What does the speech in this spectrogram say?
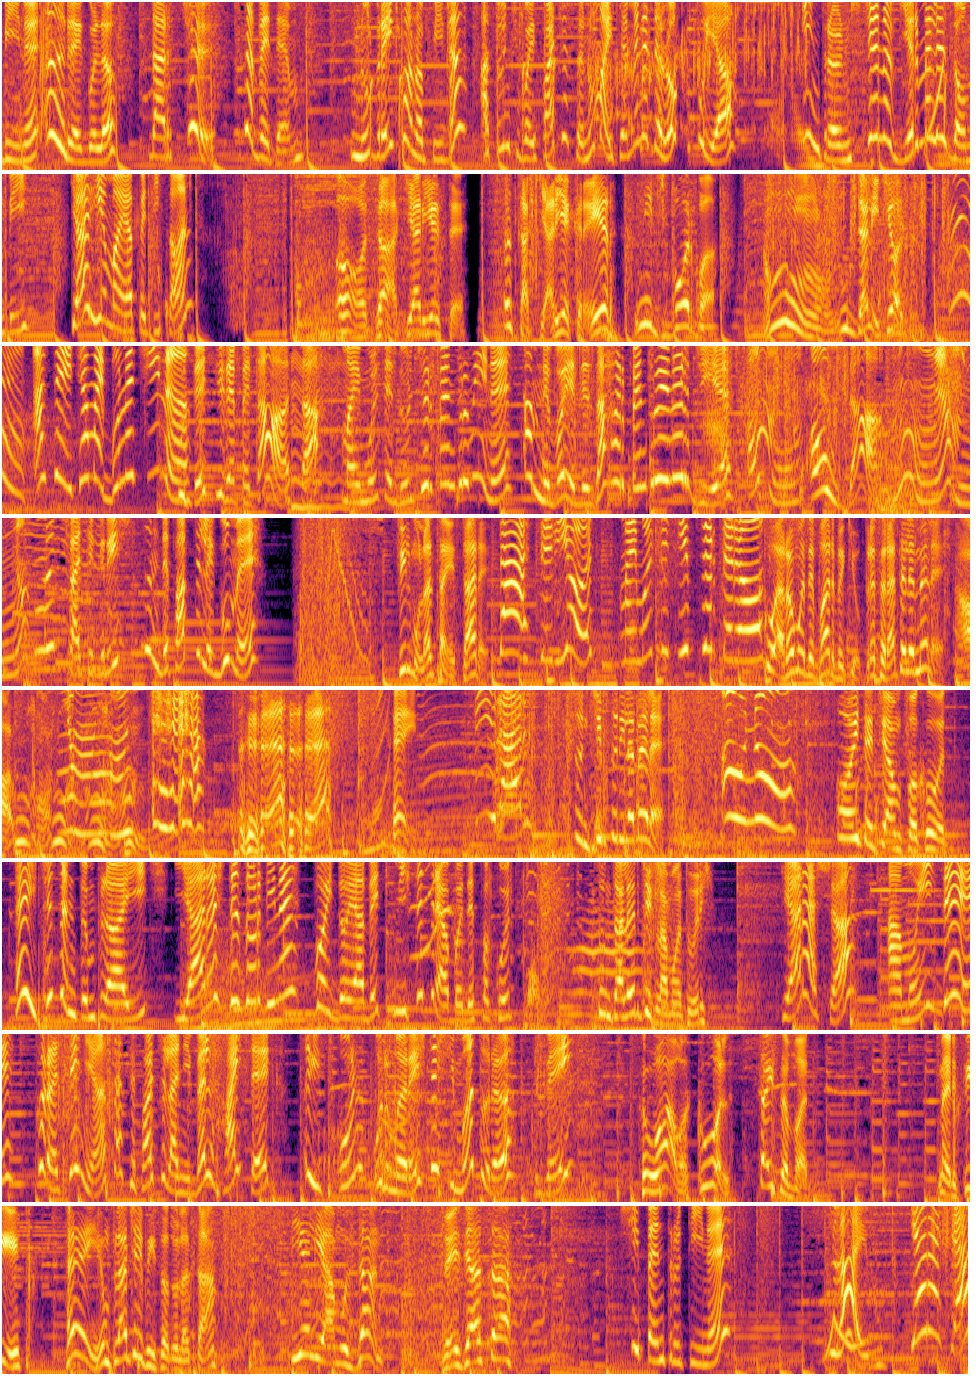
Bine, în regulă! Dar ce? Să vedem! Nu vrei conopidă? Atunci voi face să nu mai semene deloc cu ea! Intră în scenă viermele zombie! Chiar e mai apetisant? Oh, da, chiar este! Ăsta chiar e creier? Nici vorbă! Mmm, delicios! Mm, asta e cea mai bună cină! Puteți repeta asta? Mai multe dulciuri pentru mine? Am nevoie de zahăr pentru energie! Mm, oh, da! Mm, mm, mm. Nu-ți face griji, sunt de fapt legume! Filmul ăsta e tare! Da, serios! Mai multe chipsuri, te rog! Cu aromă de barbecue, preferatele mele! Mm. Hei, Firar! sunt chipsurile mele! Oh, nu! Uite ce am făcut! Hei, ce se întâmplă aici? Iarăși dezordine? Voi doi aveți niște treabă de făcut! Sunt alergic la mături! Chiar așa? Am o idee! Curățenia asta se face la nivel high-tech! Îi spun, urmărește și mătură! Vezi? Wow, cool! Stai să văd! Mersi! Hei, îmi place episodul ăsta! El e amuzant! Vezi asta? Și pentru tine? Slime! Chiar așa?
